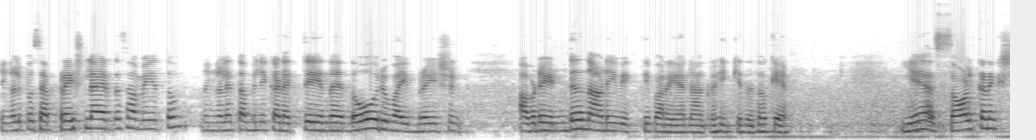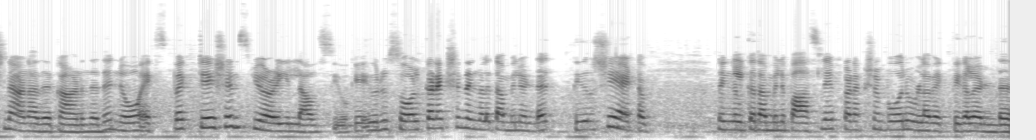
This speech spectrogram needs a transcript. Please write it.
നിങ്ങളിപ്പോൾ സെപ്പറേഷനിലായിരുന്ന സമയത്തും നിങ്ങളെ തമ്മിൽ കണക്ട് ചെയ്യുന്ന എന്തോ ഒരു വൈബ്രേഷൻ അവിടെ ഉണ്ട് എന്നാണ് ഈ വ്യക്തി പറയാൻ ആഗ്രഹിക്കുന്നത് ഓക്കെ യെസ് സോൾ കണക്ഷനാണ് അത് കാണുന്നത്. No expectations pure loves you okay ഒരു സോൾ കണക്ഷൻ നിങ്ങൾ തമ്മിലുണ്ട്. തീർച്ചയായിട്ടും നിങ്ങൾക്ക് തമ്മിൽ പാസ്റ്റ് ലൈഫ് കണക്ഷൻ പോലുള്ള വ്യക്തികളുണ്ട്.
